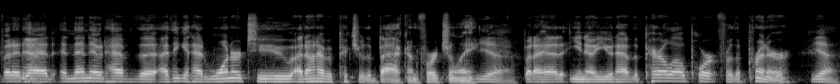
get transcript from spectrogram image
but it Yeah. had, and then it would have the. I think it had one or two. I don't have a picture of the back, unfortunately. Yeah. But I had, you know, you would have the parallel port for the printer, yeah.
